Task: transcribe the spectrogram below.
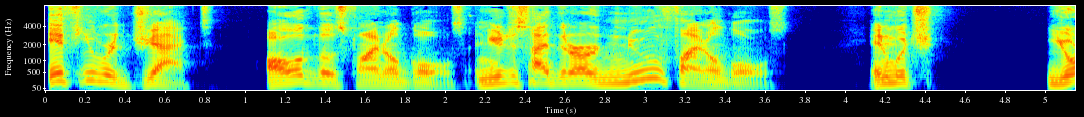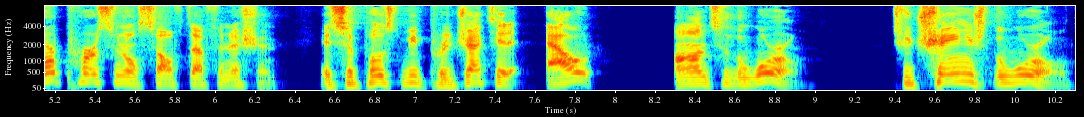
if you reject all of those final goals and you decide there are new final goals in which your personal self definition is supposed to be projected out onto the world to change the world,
